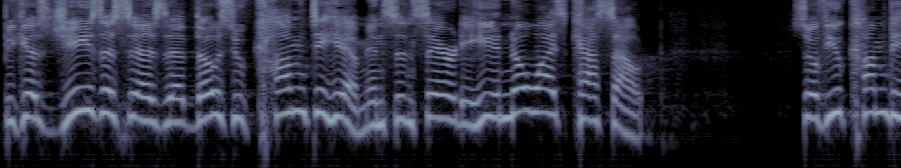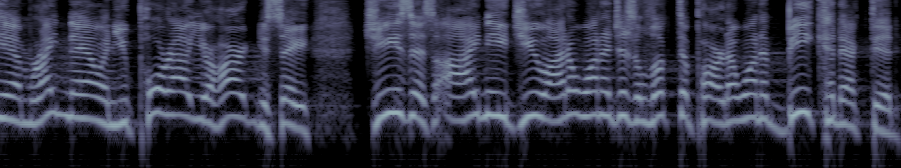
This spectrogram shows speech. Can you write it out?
because Jesus says that those who come to him in sincerity, he in no wise casts out. So if you come to him right now and you pour out your heart and you say, Jesus, I need you. I don't want to just look the part. I want to be connected.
